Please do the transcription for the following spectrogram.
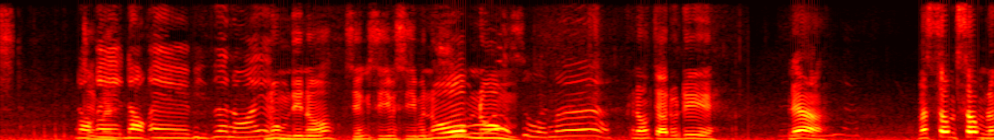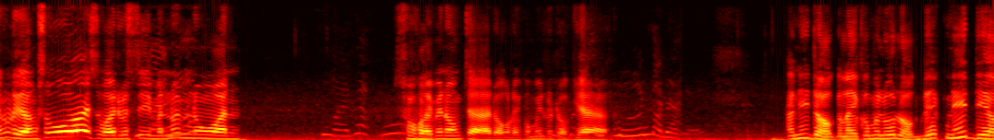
สดอกใช่เอไหมดอกเอผีเสื้อน้อยอะนุ่มดีเนาะ เสียงสีสีมันนุ่มนุ่มสวยมาก พี่น้องจ๋าดูดิเนี่ย มันส้มส้มเหลืองเหลืองๆสวยสวยดูสิมันนุ่มนวลสวยแบบสวยพี่น้องจ๋าดอกอะไรก็ไม่รู้ดอกหญ้าพื้นหมดอะอันนี้ดอกอะไรก็ไม่รู้หรอกเด็กนิดเดียว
